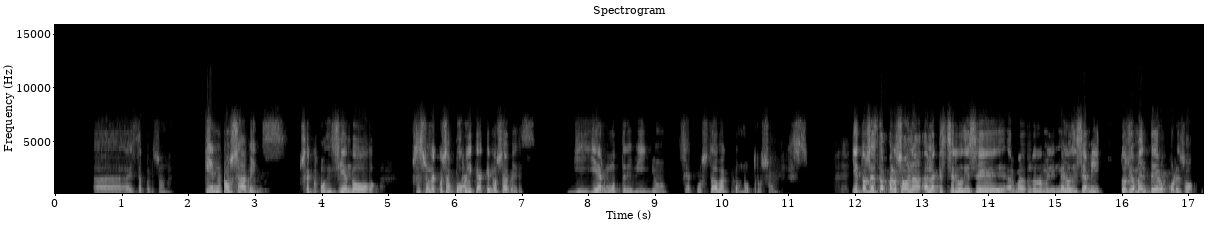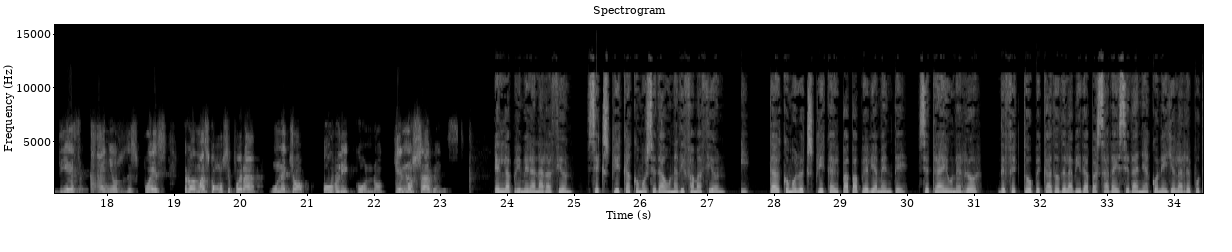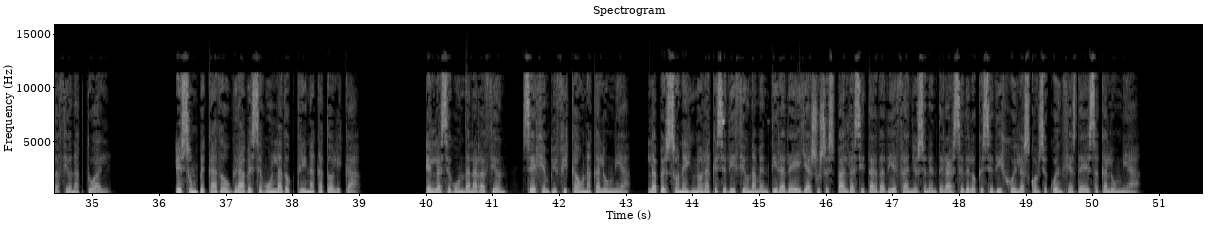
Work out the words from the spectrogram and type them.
a, a, esta persona, ¿qué no sabes? O sea, como diciendo, pues es una cosa pública, ¿qué no sabes? Guillermo Treviño se acostaba con otros hombres. Y entonces esta persona a la que se lo dice Armando Lomelín, me lo dice a mí. Entonces yo me entero por eso 10 años después, pero además como si fuera un hecho público, ¿no? ¿Qué no sabes? En la primera narración, se explica cómo se da una difamación, y, tal como lo explica el Papa previamente, se trae un error, defecto o pecado de la vida pasada y se daña con ello la reputación actual. Es un pecado grave según la doctrina católica. En la segunda narración, se ejemplifica una calumnia, la persona ignora que se dice una mentira de ella a sus espaldas y tarda diez años en enterarse de lo que se dijo y las consecuencias de esa calumnia.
